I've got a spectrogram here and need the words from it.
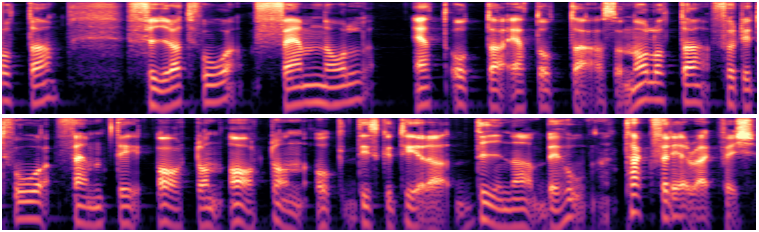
08 42 50 1818, alltså 08 42 50 18 18 och diskutera dina behov. Tack för det Rackfish!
